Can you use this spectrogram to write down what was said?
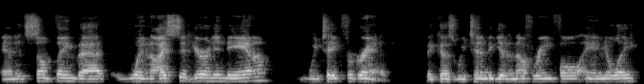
and it's something that when I sit here in Indiana, we take for granted because we tend to get enough rainfall annually.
